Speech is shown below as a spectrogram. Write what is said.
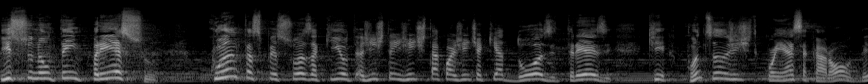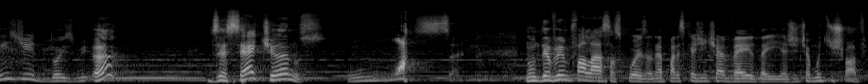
Isso não tem preço. Quantas pessoas aqui, a gente tem gente que está com a gente aqui há 12, 13, que, quantos anos a gente conhece a Carol? Desde 2000, hã? 17 anos. Nossa! Não devemos falar essas coisas, né? Parece que a gente é velho daí, a gente é muito jovem.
